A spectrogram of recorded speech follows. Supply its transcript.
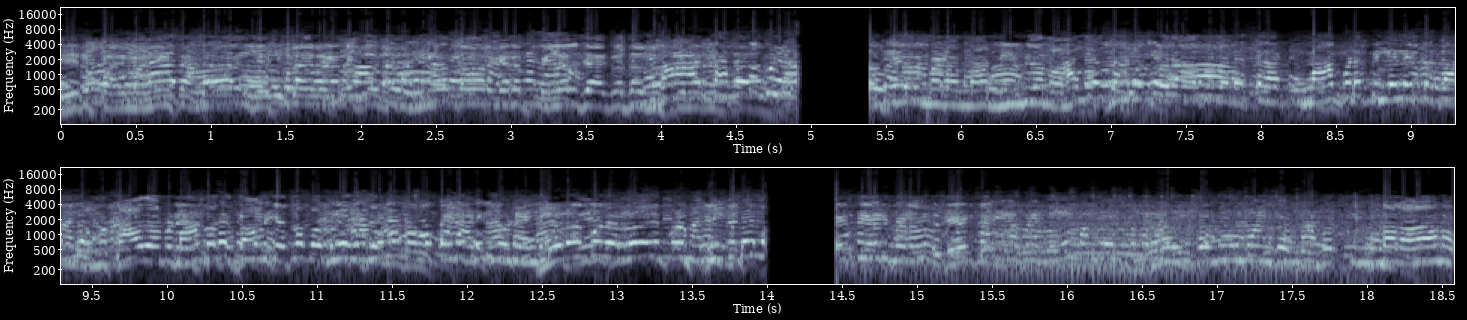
మీరు పది మందికి సమాధానం చెప్పలేరు కానీ కొంచెం ఉన్నంత వరకైనా పిల్లలు జాగ్రత్తలు చూసుకున్నారు మేడం మీ మీద నమ్మకం నాకు కూడా పిల్లలే సార్ వాళ్ళు. కాదా మేడం ఎట్లా దానికి ఎట్లా అవును.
